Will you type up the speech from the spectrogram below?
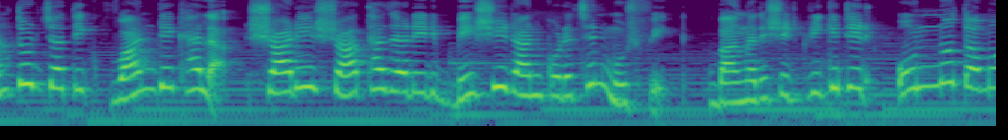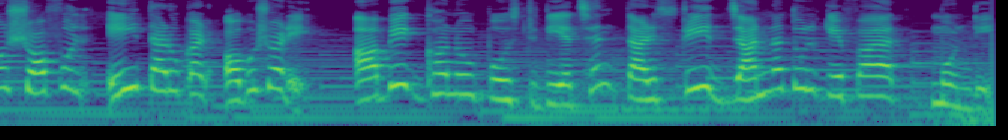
আন্তর্জাতিক ওয়ান ডে খেলা সাড়ে সাত হাজারের বেশি রান করেছেন মুশফিক। বাংলাদেশের ক্রিকেটের অন্যতম সফল এই তারকার অবসরে আবেগ ঘন পোস্ট দিয়েছেন তার স্ত্রী জান্নাতুল কেফায়াত মন্ডি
